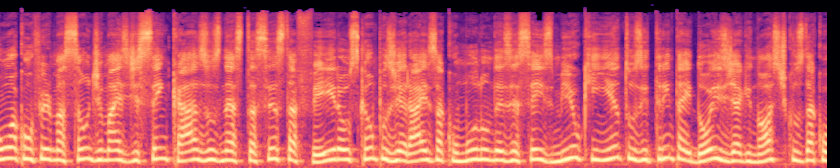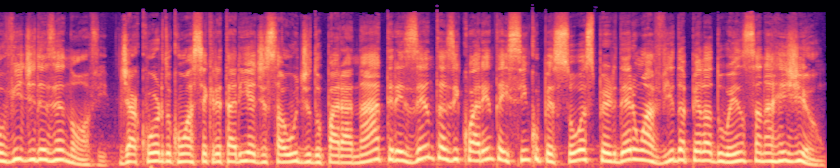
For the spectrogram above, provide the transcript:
Com a confirmação de mais de 100 casos nesta sexta-feira, os Campos Gerais acumulam 16.532 diagnósticos da Covid-19. De acordo com a Secretaria de Saúde do Paraná, 345 pessoas perderam a vida pela doença na região.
